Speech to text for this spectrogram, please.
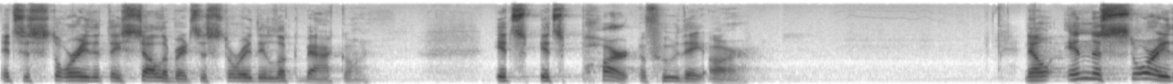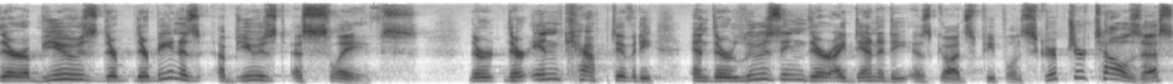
It's a story that they celebrate, it's a story they look back on. It's, it's part of who they are. Now, in this story, they're abused, they're, they're being as abused as slaves. They're, they're in captivity and they're losing their identity as God's people. And scripture tells us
